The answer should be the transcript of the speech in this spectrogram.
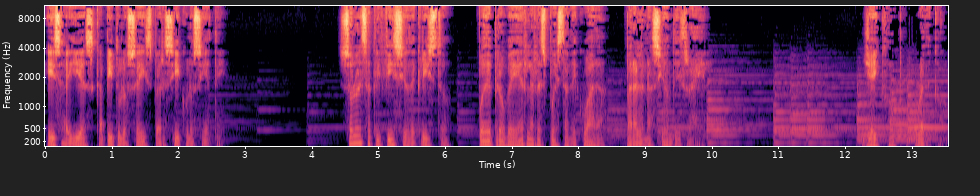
Isaías capítulo 6 versículo 7. Solo el sacrificio de Cristo puede proveer la respuesta adecuada para la nación de Israel. Jacob Redekop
